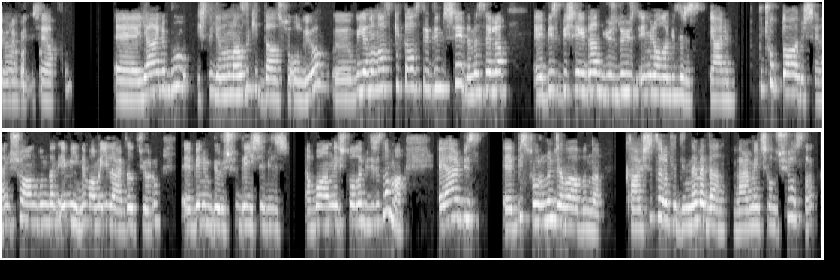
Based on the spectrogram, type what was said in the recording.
şöyle Ya, bir şey yaptım. Ee, yani bu işte yanılmazlık iddiası oluyor. Ee, bu yanılmazlık iddiası dediğimiz şey de mesela e, biz bir şeyden yüzde yüz emin olabiliriz. Yani bu çok doğal bir şey. Hani şu an bundan eminim ama ileride atıyorum e, benim görüşüm değişebilir. Yani bu anlayışta olabiliriz ama eğer biz e, bir sorunun cevabını karşı tarafı dinlemeden vermeye çalışıyorsak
